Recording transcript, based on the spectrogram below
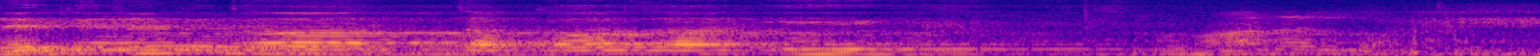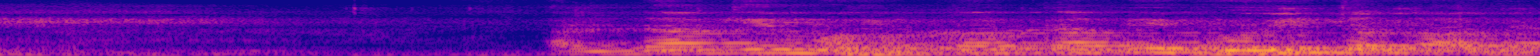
लेकिन इनका तकाजा एक। अल्लाह की मोहब्बत का भी वही तकाजा।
